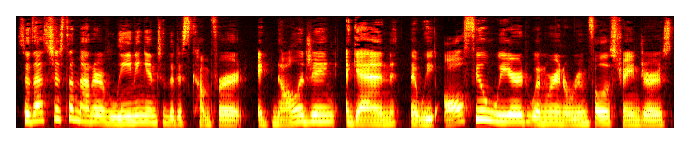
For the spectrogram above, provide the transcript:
So that's just a matter of leaning into the discomfort, acknowledging again that we all feel weird when we're in a room full of strangers,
